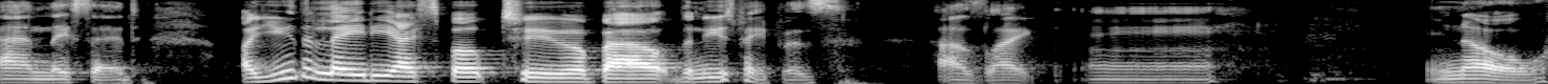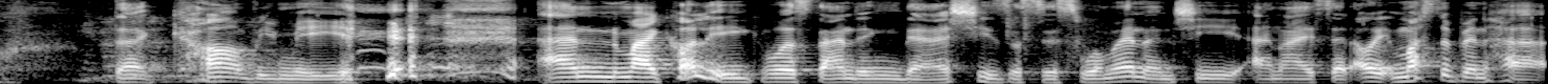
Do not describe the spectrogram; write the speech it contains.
and they said, are you the lady I spoke to about the newspapers? I was like, mm, no, that can't be me. and my colleague was standing there. She's a cis woman, and, she, and I said, oh, it must have been her.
